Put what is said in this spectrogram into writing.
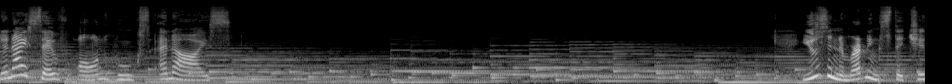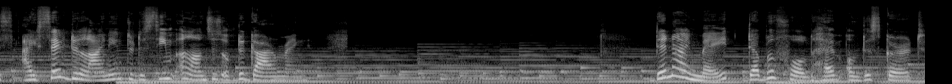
Then I sew on hooks and eyes. Using the running stitches, I sewed the lining to the seam allowances of the garment. Then I made double fold hem of the skirt.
